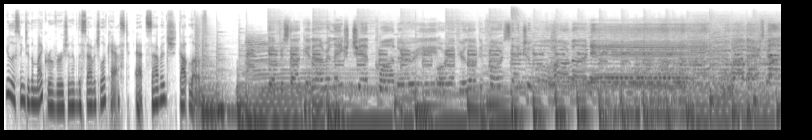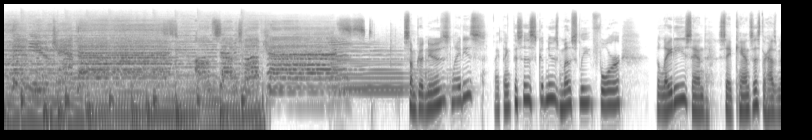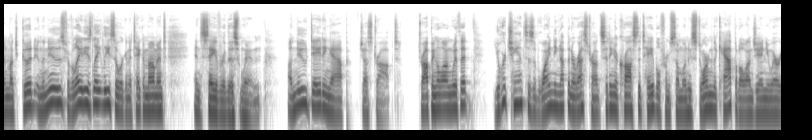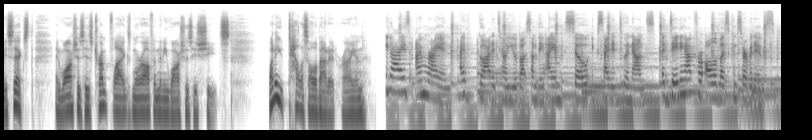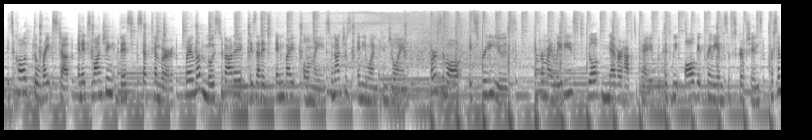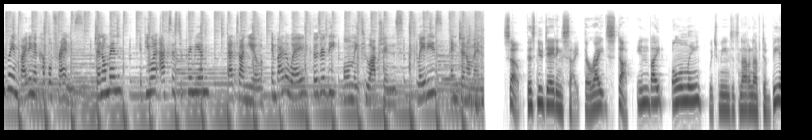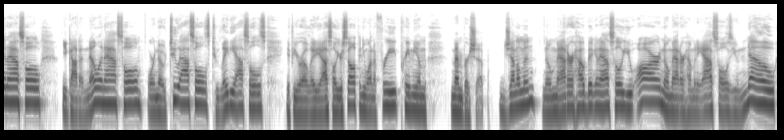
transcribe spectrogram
You're listening to the micro version of the Savage Lovecast at savage.love. If you're stuck in a relationship quandary, or if you're looking for sexual harmony, well, there's nothing you can't ask on the Savage Lovecast. Some good news, ladies. I think this is good news mostly for the ladies and save Kansas. There hasn't been much good in the news for the ladies lately, so we're going to take a moment and savor this win. A new dating app just dropped. Dropping along with it, your chances of winding up in a restaurant sitting across the table from someone who stormed the Capitol on January 6th and washes his Trump flags more often than he washes his sheets. Why don't you tell us all about it, Ryan? Hey guys, I'm Ryan. I've got to tell you about something I am so excited to announce a dating app for all of us conservatives. It's called The Right Stuff, and it's launching this September. What I love most about it is that it's invite only, so not just anyone can join. First of all, it's free to use. And for my ladies, you'll never have to pay because we all get premium subscriptions for simply inviting a couple friends. Gentlemen, if you want access to premium, that's on you. And by the way, those are the only two options ladies and gentlemen. So, this new dating site, The Right Stuff, invite only, which means it's not enough to be an asshole. You gotta know an asshole or know two assholes, two lady assholes, if you're a lady asshole yourself and you want a free premium membership. Gentlemen, no matter how big an asshole you are, no matter how many assholes you know,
